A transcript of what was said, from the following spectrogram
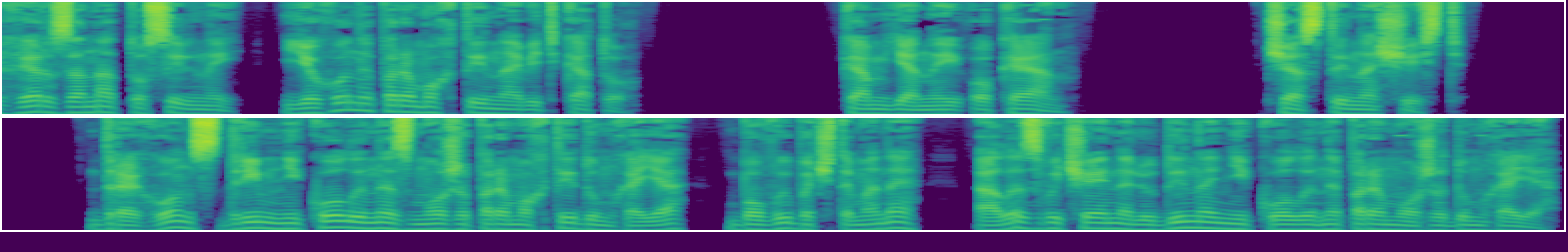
гер занадто сильний, його не перемогти навіть кату. Кам'яний океан. Частина 6 Дрегонс Дрім ніколи не зможе перемогти Думгая, бо, вибачте мене, але звичайна людина ніколи не переможе Думгая.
